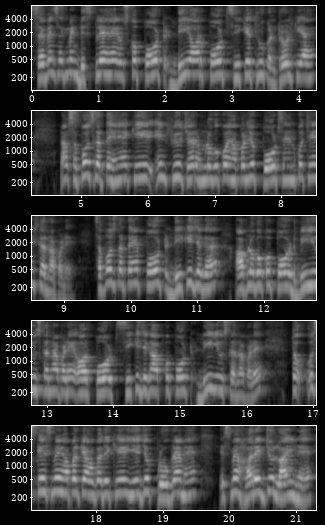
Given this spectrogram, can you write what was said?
सेवन सेगमेंट डिस्प्ले है, उसको पोर्ट डी और पोर्ट सी के थ्रू कंट्रोल किया है। ना सपोज़ करते हैं कि इन फ्यूचर हम लोगों को यहाँ पर जो पोर्ट्स हैं, उनको चेंज करना पड़े। सपोज़ करते हैं पोर्ट डी की जगह आप लोगों को पोर्ट बी यूज़ करना पड़े और पोर्ट सी की जगह आपको पोर्ट डी यूज़ करना पड़े तो उस केस में यहाँ पर क्या होगा देखिए, ये जो प्रोग्राम है, इसमें हर एक जो लाइन है,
